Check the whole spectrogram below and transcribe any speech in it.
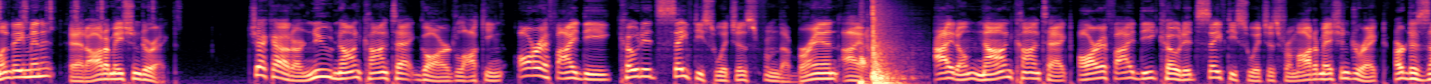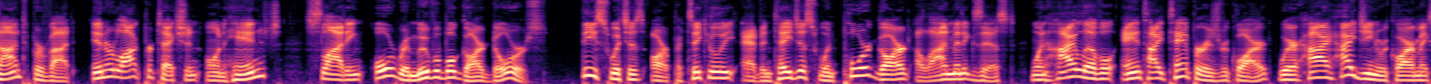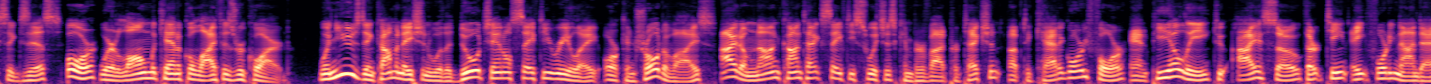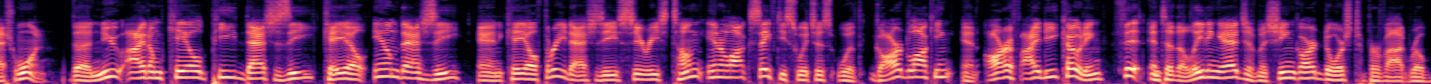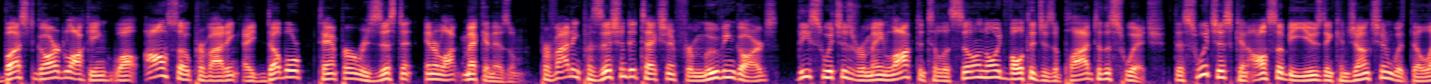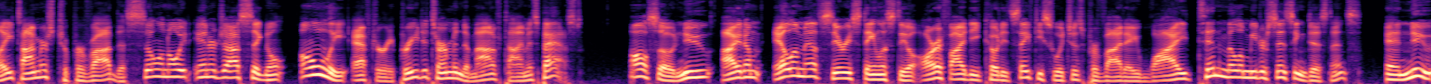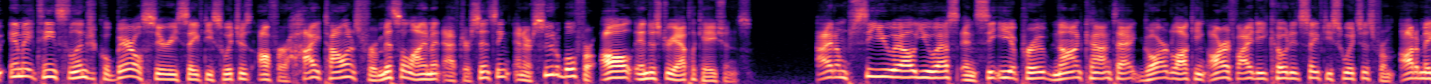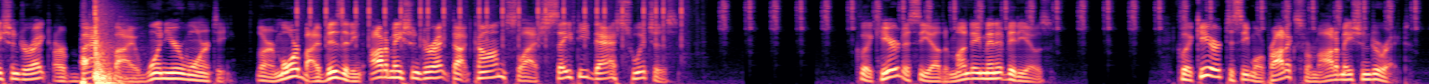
Monday Minute at Automation Direct. Check out our new non contact guard locking RFID coded safety switches from the brand IDEM. IDEM non contact RFID coded safety switches from Automation Direct are designed to provide interlock protection on hinged, sliding, or removable guard doors. These switches are particularly advantageous when poor guard alignment exists, when high level anti tamper is required, where high hygiene requirements exist, or where long mechanical life is required. When used in combination with a dual channel safety relay or control device, IDEM non contact safety switches can provide protection up to Category 4 and PLE to ISO 13849 1. The new IDEM KLP-Z, KLM-Z, and KL3-Z series tongue interlock safety switches with guard locking and RFID coding fit into the leading edge of machine guard doors to provide robust guard locking while also providing a double tamper resistant interlock mechanism. Providing position detection for moving guards, these switches remain locked until a solenoid voltage is applied to the switch. The switches can also be used in conjunction with delay timers to provide the solenoid energized signal only after a predetermined amount of time has passed. Also, new IDEM LMF series stainless steel RFID coded safety switches provide a wide 10 mm sensing distance, and new M18 cylindrical barrel series safety switches offer high tolerance for misalignment after sensing and are suitable for all industry applications. IDEM CUL-US and CE approved non-contact guard locking RFID coded safety switches from Automation Direct are backed by a one-year warranty. Learn more by visiting automationdirect.com slash safety dash switches. Click here to see other Monday Minute videos. Click here to see more products from Automation Direct.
